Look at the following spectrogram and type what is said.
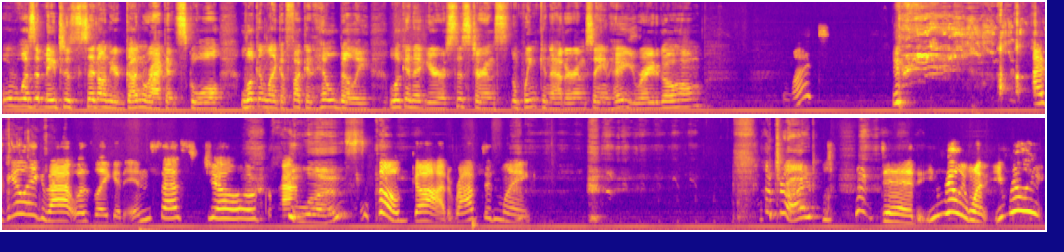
or was it made to sit on your gun rack at school looking like a fucking hillbilly, looking at your sister and winking at her and saying, hey, you ready to go home? What? I feel like that was like an incest joke. It was. oh God, wrapped in like I tried. you did. You really want. You really.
